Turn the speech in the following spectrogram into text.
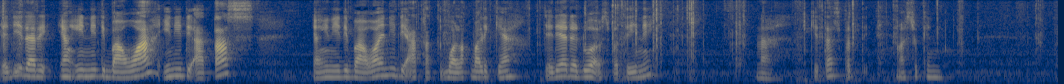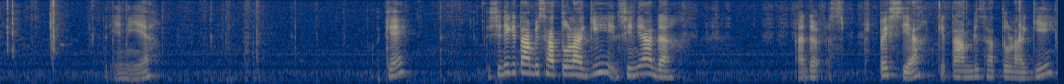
Jadi dari yang ini di bawah ini di atas. Yang ini di bawah ini di atas bolak-balik ya jadi ada dua seperti ini. Nah kita seperti masukin ini ya. Oke. Di sini kita ambil satu lagi. Di sini ada ada space ya. Kita ambil satu lagi.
